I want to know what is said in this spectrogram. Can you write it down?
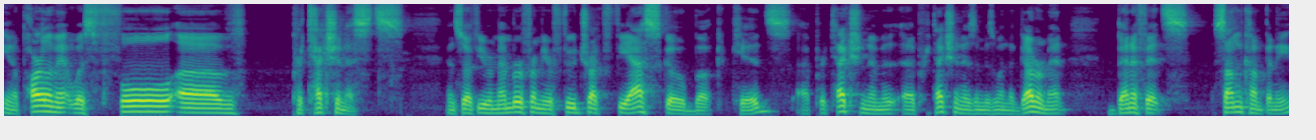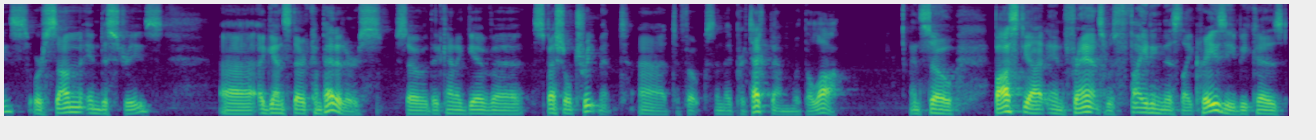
you know, Parliament was full of protectionists. And so, if you remember from your food truck fiasco book, kids, uh, protectionism, uh, protectionism is when the government benefits some companies or some industries uh, against their competitors. So they kind of give a special treatment uh, to folks and they protect them with the law. And so Bastiat in France was fighting this like crazy because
